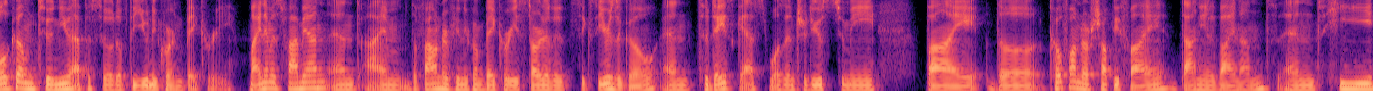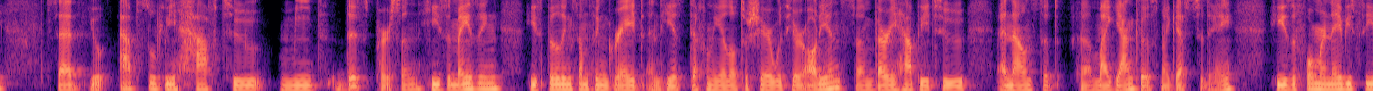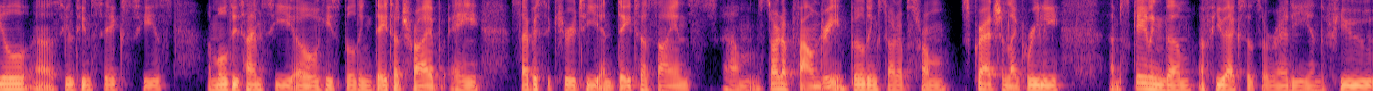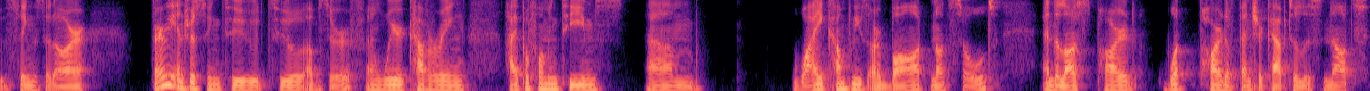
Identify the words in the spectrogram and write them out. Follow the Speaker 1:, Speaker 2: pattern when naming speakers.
Speaker 1: Welcome to a new episode of the Unicorn Bakery. My name is Fabian and I'm the founder of Unicorn Bakery, started it six years ago. And today's guest was introduced to me by the co-founder of Shopify, Daniel Weinand. And he said, you absolutely have to meet this person. He's amazing. He's building something great and he has definitely a lot to share with your audience. So I'm very happy to announce that uh, Mike Janke is my guest today. He's a former Navy SEAL, uh, SEAL Team 6. He's a multi-time CEO. He's building Data Tribe, a cybersecurity and data science um, startup foundry, building startups from scratch and like really um, scaling them. A few exits already, and a few things that are very interesting to to observe. And we're covering high performing teams, um, why companies are bought, not sold, and the last part, what part of venture capital is not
